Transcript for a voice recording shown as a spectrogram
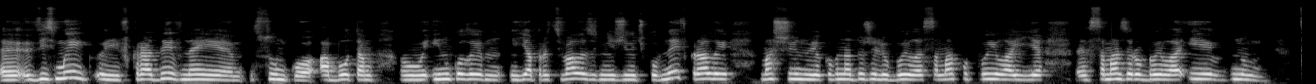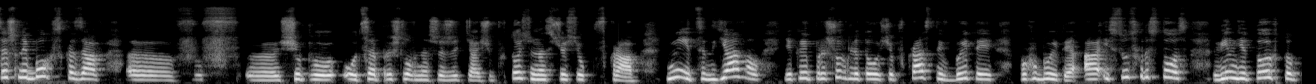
е, візьми і вкради в неї сумку. Або там інколи я працювала з однією жіночкою, в неї вкрали машину, яку вона дуже любила, сама купила її, е, сама заробила. І ну, це ж не Бог сказав, е, е, щоб оце прийшло в наше життя, щоб хтось у нас щось вкрав. Ні, це диявол, який прийшов для того, щоб вкрасти, вбити, погубити. А Ісус Христос, Він є той, хто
